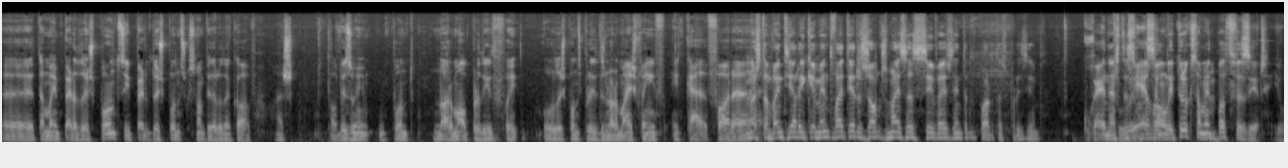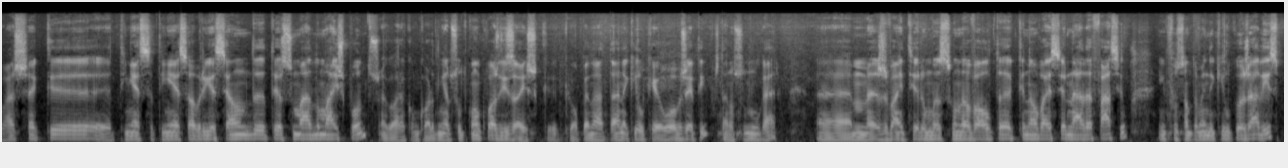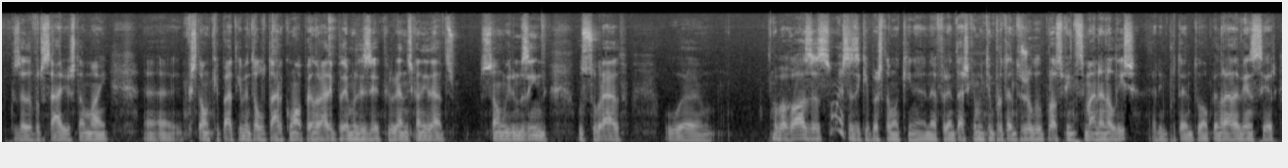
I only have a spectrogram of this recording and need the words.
Uh, também perde dois pontos e perde dois pontos com São Pedro da Cova. Acho que talvez o um, um ponto normal perdido foi, ou dois pontos perdidos normais foi em, em, fora. Mas também teoricamente vai ter jogos mais acessíveis dentro de portas, por exemplo. Correto, Nesta essa volta. é uma leitura que somente hum. pode fazer. Eu acho é que tinha essa, tinha essa obrigação de ter somado mais pontos. Agora concordo em absoluto com o que vós dizeis, que, que o Alpendurado está naquilo que é o objetivo, está no segundo lugar. Uh, mas vai ter uma segunda volta que não vai ser nada fácil, em função também daquilo que eu já disse, porque os adversários também uh, que estão aqui praticamente a lutar com o Alpendurado e podemos dizer que grandes candidatos são o Irmesinde, o Sobrado, o, uh, o Barrosas, são estas equipas que estão aqui na, na, frente. Acho que é muito importante o jogo do próximo fim de semana na lixa. Era importante o Alpendrada vencer,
